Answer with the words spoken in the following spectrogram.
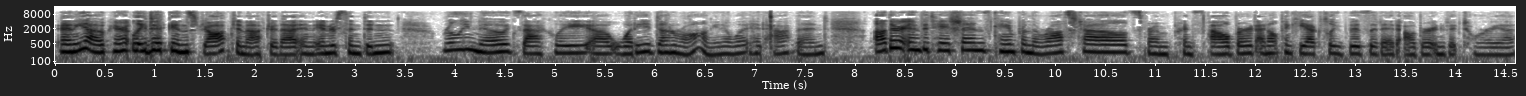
And yeah, apparently Dickens dropped him after that, and Andersen didn't really know exactly uh, what he had done wrong, you know, what had happened. Other invitations came from the Rothschilds, from Prince Albert. I don't think he actually visited Albert and Victoria.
